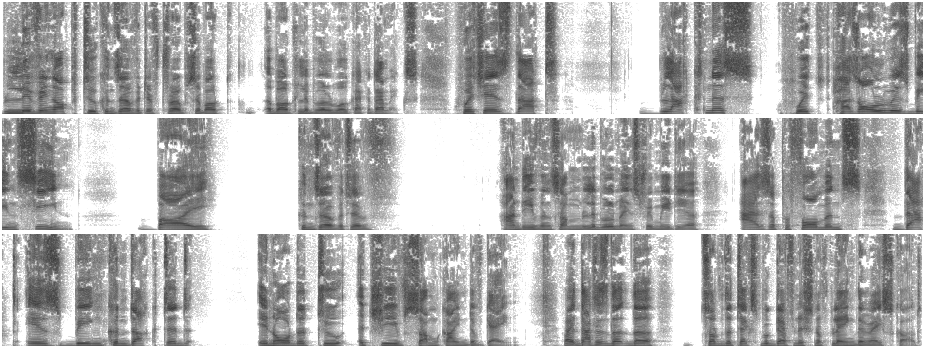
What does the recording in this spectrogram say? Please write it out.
living up to conservative tropes about about liberal woke academics which is that blackness which has always been seen by conservative and even some liberal mainstream media as a performance that is being conducted in order to achieve some kind of gain. Right? That is the, the sort of the textbook definition of playing the race card.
